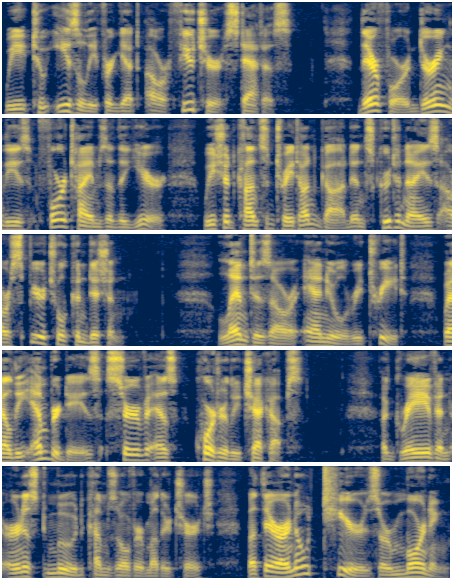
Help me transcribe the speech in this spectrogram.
we too easily forget our future status. Therefore, during these four times of the year, we should concentrate on God and scrutinize our spiritual condition. Lent is our annual retreat, while the Ember Days serve as quarterly checkups. A grave and earnest mood comes over Mother Church, but there are no tears or mourning.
